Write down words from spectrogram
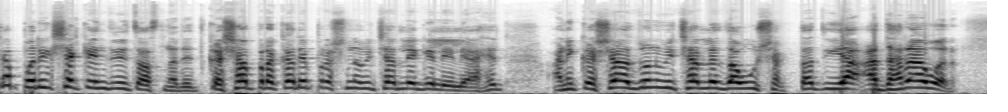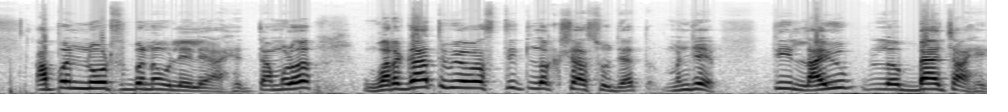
त्या परीक्षा केंद्रित असणार आहेत. कशा प्रकारे प्रश्न विचारले गेलेले आहेत आणि कशा अजून विचारले जाऊ शकतात या आधारावर आपण नोट्स बनवलेले आहेत. त्यामुळं वर्गात व्यवस्थित लक्ष असू द्यात. म्हणजे ती लाईव्ह बॅच आहे.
